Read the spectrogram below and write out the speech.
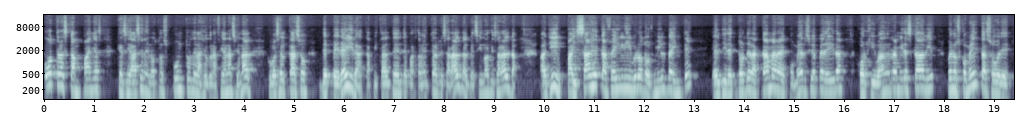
otras campañas que se hacen en otros puntos de la geografía nacional, como es el caso de Pereira, capital del departamento de Risaralda, el vecino Risaralda. Allí, Paisaje, Café y Libro 2020, el director de la Cámara de Comercio de Pereira, Jorge Iván Ramírez Cadavid, pues nos comenta sobre eh,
